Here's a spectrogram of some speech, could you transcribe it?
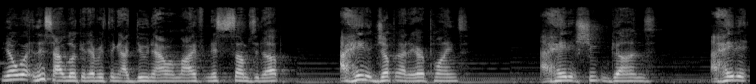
You know what? And this I look at everything I do now in life, and this sums it up. I hated jumping out of airplanes. I hated shooting guns. I hated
